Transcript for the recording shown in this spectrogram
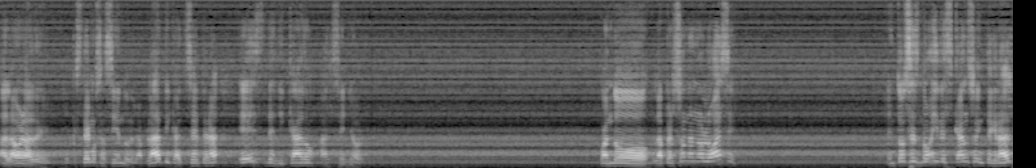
a la hora de lo que estemos haciendo, de la plática, etcétera, es dedicado al Señor. Cuando la persona no lo hace, entonces no hay descanso integral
